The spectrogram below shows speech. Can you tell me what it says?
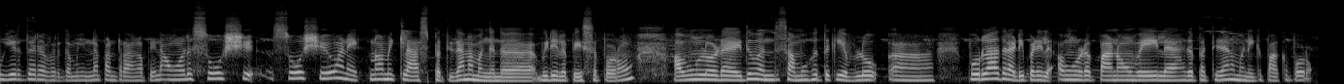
உயர்தர வர்க்கம் என்ன பண்ணுறாங்க அப்படின்னா அவங்களோட socio socio and economic class பற்றி தான் நம்ம இங்கே இந்த வீடியோவில் பேச போகிறோம் அவங்களோட இது வந்து சமூகத்துக்கு எவ்வளோ பொருளாதார அடிப்படையில் அவங்களோட பணம் வேலை அதை பற்றி தான் நம்ம இன்றைக்கி பார்க்க போகிறோம்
